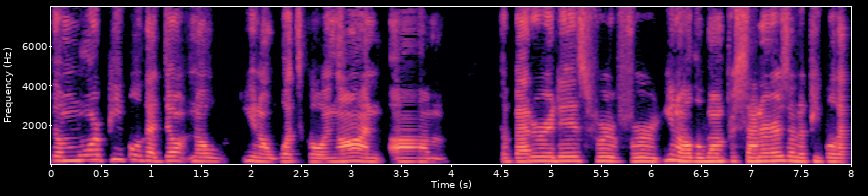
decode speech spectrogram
the more people that don't know you know what's going on um the better it is for for you know the one percenters and the people that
